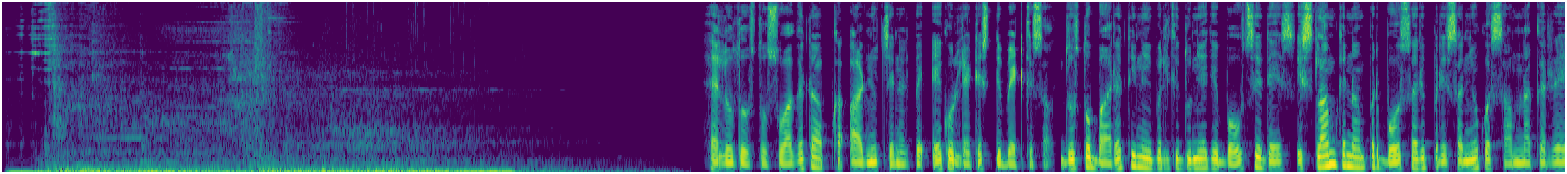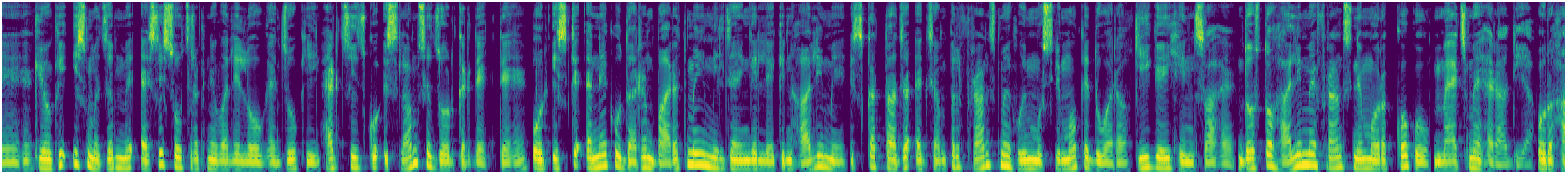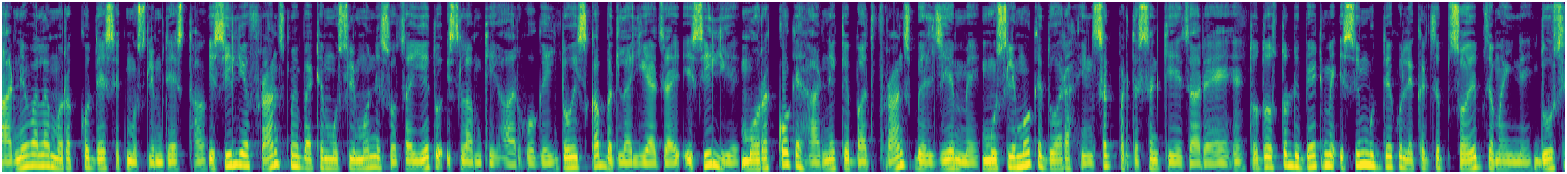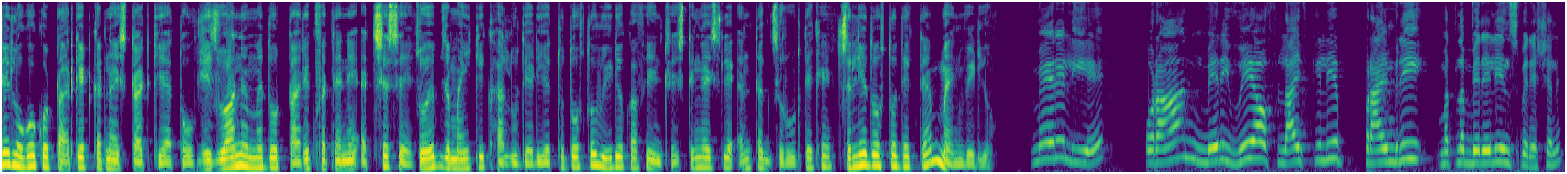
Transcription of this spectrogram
हेलो दोस्तों, स्वागत है आपका आर न्यूज़ चैनल पे एक और लेटेस्ट डिबेट के साथ। दोस्तों, भारत ही नहीं बल्कि दुनिया के बहुत से देश इस्लाम के नाम पर बहुत सारी परेशानियों का सामना कर रहे हैं, क्योंकि इस मज़हब में ऐसी सोच रखने वाले लोग हैं जो कि हर चीज़ को इस्लाम से जोड़कर देखते हैं और इसके अनेक उदाहरण भारत में ही मिल जाएँगे, लेकिन हाल ही में इसका ताज़ा एग्ज़ाम्पल फ्रांस में हुई मुस्लिमों के द्वारा की गई हिंसा है। दोस्तों, हाल ही में फ्रांस ने मोरक्को को मैच में हरा दिया और हारने वाला मोरक्को देश एक मुस्लिम देश था, इसीलिए फ्रांस में बैठे मुस्लिमों ने सोचा, ये तो इस्लाम की हार हो तो इसका बदला लिया जाए। इसीलिए मोरक्को के हारने के बाद फ्रांस, बेल्जियम में मुस्लिमों के द्वारा हिंसक प्रदर्शन किए जा रहे हैं। तो दोस्तों, डिबेट में इसी मुद्दे को लेकर जब शोएब जमाई ने दूसरे लोगों को टारगेट करना स्टार्ट किया तो रिजवान अहमद और तारिक फतेह ने अच्छे से शोएब जमाई की खालू दे है। तो दोस्तों, वीडियो काफ़ी इंटरेस्टिंग है, इसलिए अंत तक ज़रूर देखें। चलिए दोस्तों, देखते हैं मेन वीडियो मेरे लिए कुरान मेरी वे ऑफ़ लाइफ के लिए प्राइमरी मतलब मेरे लिए इंस्पिरेशन है।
